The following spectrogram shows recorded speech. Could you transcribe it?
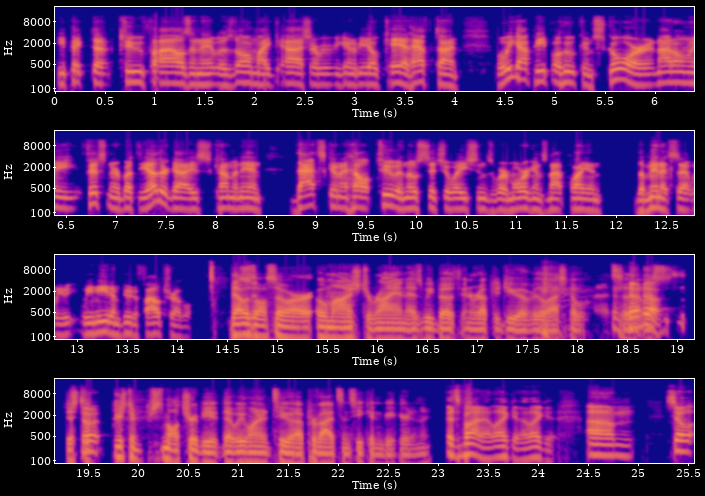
He picked up two fouls, and it was, oh my gosh, are we going to be okay at halftime? Well, we got people who can score, not only Fitzner but the other guys coming in. That's going to help too in those situations where Morgan's not playing the minutes that we we need him due to foul trouble. That was so, also our homage to Ryan as we both interrupted you over the last couple of minutes. So no, no. just a, just a small tribute that we wanted to uh, provide since he couldn't be here tonight. It's fine. I like it. I like it. Um, so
